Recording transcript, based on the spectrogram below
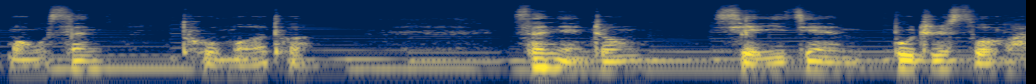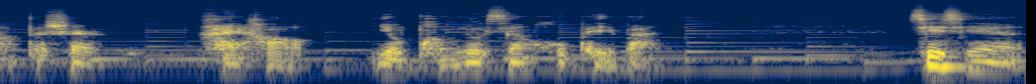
谋森，土摩托，三年中写一件不知所往的事儿，还好有朋友相互陪伴。谢谢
